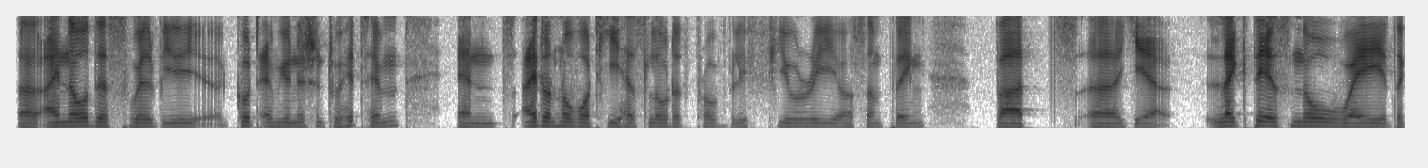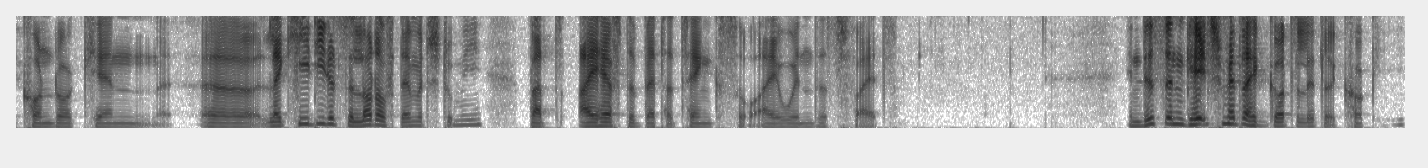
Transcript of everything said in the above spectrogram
Uh, I know this will be good ammunition to hit him, and I don't know what he has loaded, probably fury or something. But uh, yeah, like there's no way the condor can uh, like he deals a lot of damage to me, but I have the better tank, so I win this fight. In this engagement, I got a little cocky.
